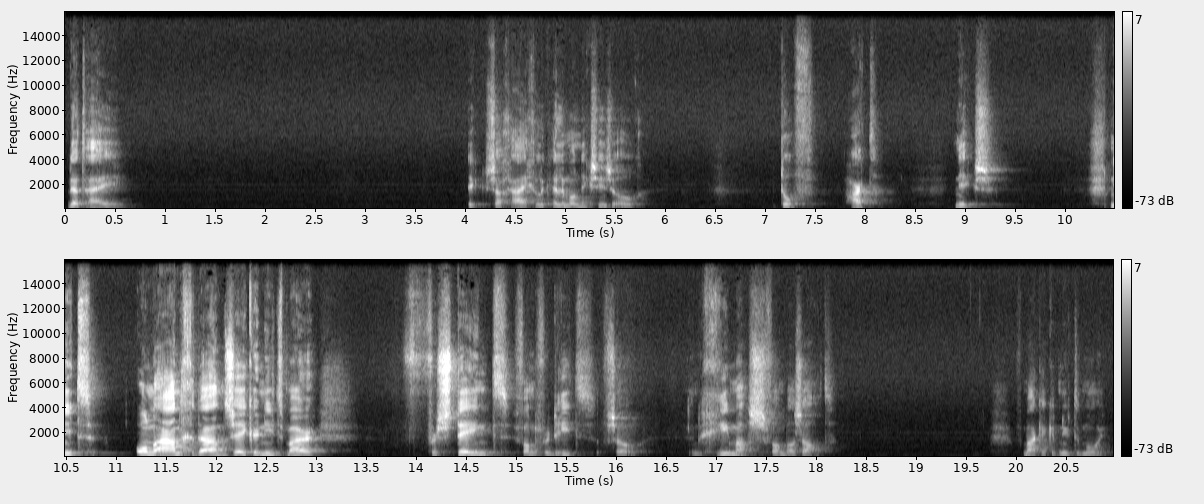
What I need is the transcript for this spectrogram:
dat hij. Ik zag eigenlijk helemaal niks in zijn ogen. Dof, hard, niks. Niet onaangedaan, zeker niet, maar versteend van verdriet of zo. Een grimas van basalt. Of maak ik het nu te mooi?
